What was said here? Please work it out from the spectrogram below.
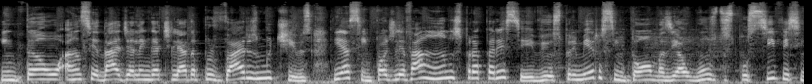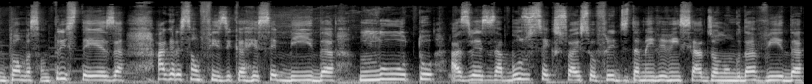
Então, a ansiedade ela é engatilhada por vários motivos. E assim, pode levar anos para aparecer, viu? Os primeiros sintomas e alguns dos possíveis sintomas são tristeza, agressão física recebida, luto, às vezes abusos sexuais sofridos e também vivenciados ao longo da vida.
